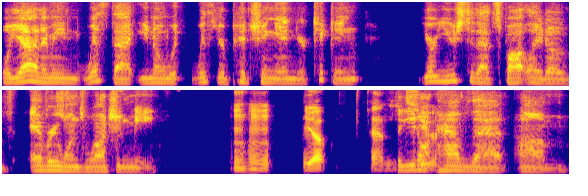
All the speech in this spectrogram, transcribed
Well, yeah, and I mean, with that, you know, with, with your pitching and your kicking, you're used to that spotlight of everyone's watching me. Mm-hmm. Yep. And so you don't have that um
